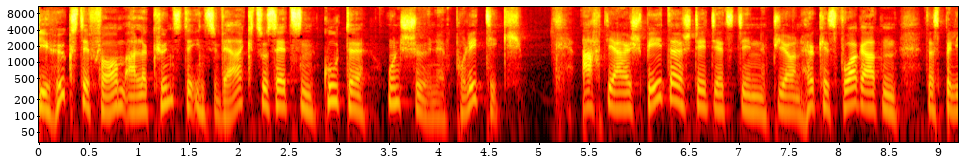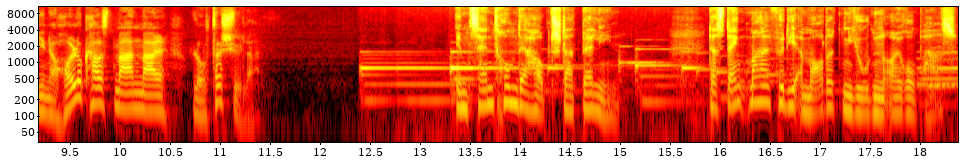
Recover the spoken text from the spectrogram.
die höchste Form aller Künste ins Werk zu setzen, gute und schöne Politik. Acht Jahre später steht jetzt in Björn Höckes Vorgarten das Berliner Holocaust-Mahnmal Lothar Schüler. Im Zentrum der Hauptstadt Berlin das Denkmal für die ermordeten Juden Europas.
